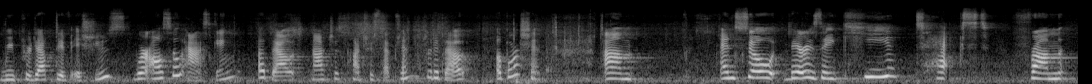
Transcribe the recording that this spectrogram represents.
reproductive issues, we're also asking about not just contraception, but about abortion. Um, and so there is a key text from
